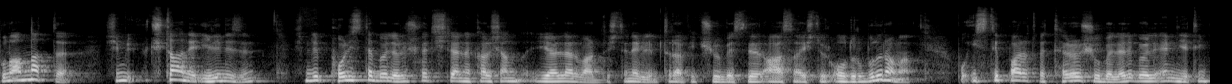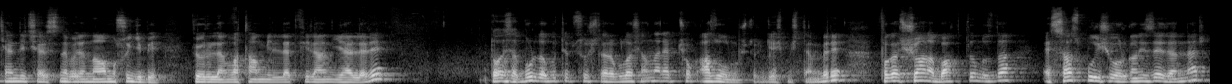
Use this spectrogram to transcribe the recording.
Bunu anlattı. Şimdi 3 tane ilinizin Şimdi poliste böyle rüşvet işlerine karışan yerler vardı. İşte ne bileyim trafik şubesidir, asayiştir, odur budur ama bu istihbarat ve terör şubeleri böyle emniyetin kendi içerisinde böyle namusu gibi görülen vatan millet filan yerleri. Dolayısıyla burada bu tip suçlara bulaşanlar hep çok az olmuştur geçmişten beri. Fakat şu ana baktığımızda esas bu işi organize edenler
